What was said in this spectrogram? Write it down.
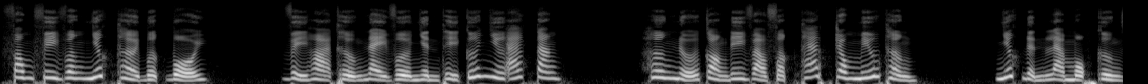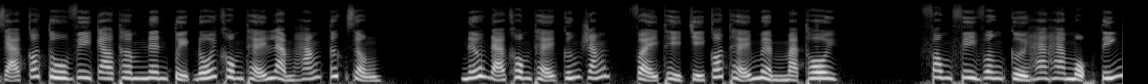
Phong Phi Vân nhất thời bực bội. Vị hòa thượng này vừa nhìn thì cứ như ác tăng, hơn nữa còn đi vào Phật tháp trong miếu thần. Nhất định là một cường giả có tu vi cao thâm nên tuyệt đối không thể làm hắn tức giận. Nếu đã không thể cứng rắn, vậy thì chỉ có thể mềm mà thôi. Phong Phi Vân cười ha ha một tiếng,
